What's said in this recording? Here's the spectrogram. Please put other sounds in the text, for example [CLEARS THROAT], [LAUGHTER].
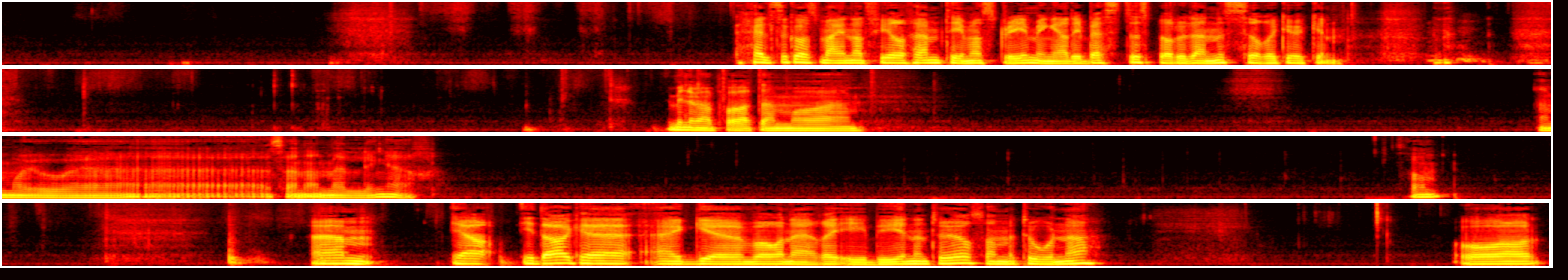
Helsekost mener at fire-fem timers streaming er de beste, spør du denne surrekuken. Det minner meg på at jeg må Jeg må jo eh, sende en melding her. Sånn. Um, ja, i dag har jeg eh, vært nede i byen en tur sammen med Tone. Og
